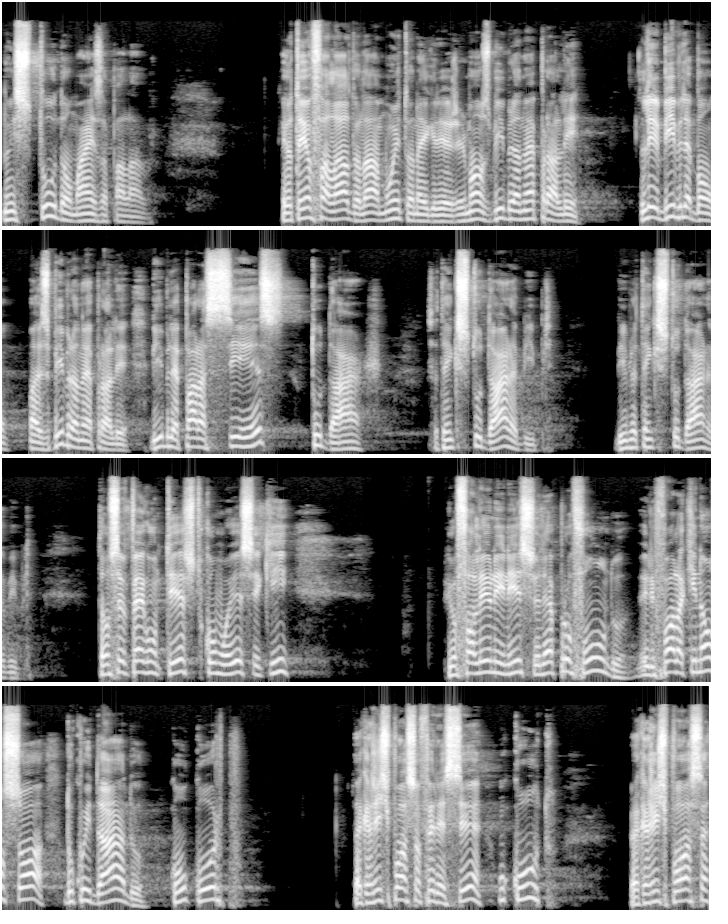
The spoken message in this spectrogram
não estudam mais a palavra. Eu tenho falado lá muito na igreja, irmãos, Bíblia não é para ler. Ler Bíblia é bom, mas Bíblia não é para ler. Bíblia é para se estudar. Você tem que estudar a Bíblia. Bíblia tem que estudar a Bíblia. Então você pega um texto como esse aqui, eu falei no início, ele é profundo. Ele fala aqui não só do cuidado com o corpo, para que a gente possa oferecer um culto, para que a gente possa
